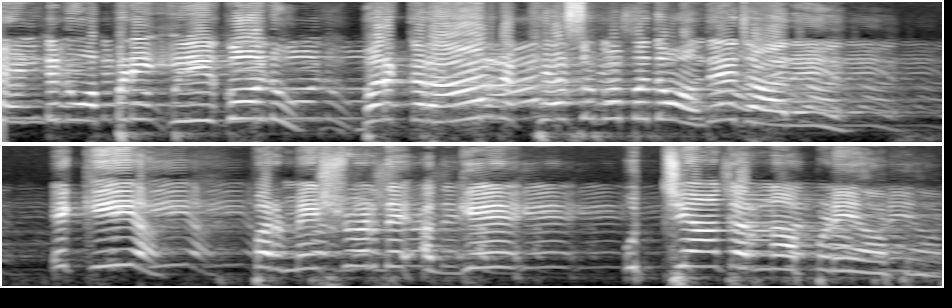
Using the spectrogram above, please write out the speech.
ਹਿੰਡ ਨੂੰ, ਆਪਣੀ ਈਗੋ ਨੂੰ ਬਰਕਰਾਰ ਰੱਖਿਆ ਸਗੋਂ ਵਧਾਉਂਦੇ ਜਾ ਰਹੇ ਆ। ਇਹ ਕੀ ਆ? ਪਰਮੇਸ਼ਵਰ ਦੇ ਅੱਗੇ ਉੱਚਿਆਂ ਕਰਨਾ ਆਪਣੇ ਆਪ ਨੂੰ।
